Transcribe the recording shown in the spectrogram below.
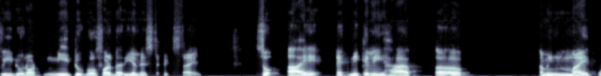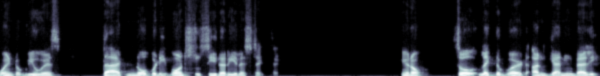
we do not need to go for the realistic style. So I technically have a, I mean, my point of view is that nobody wants to see the realistic thing. You know, so like the word uncanny valley,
